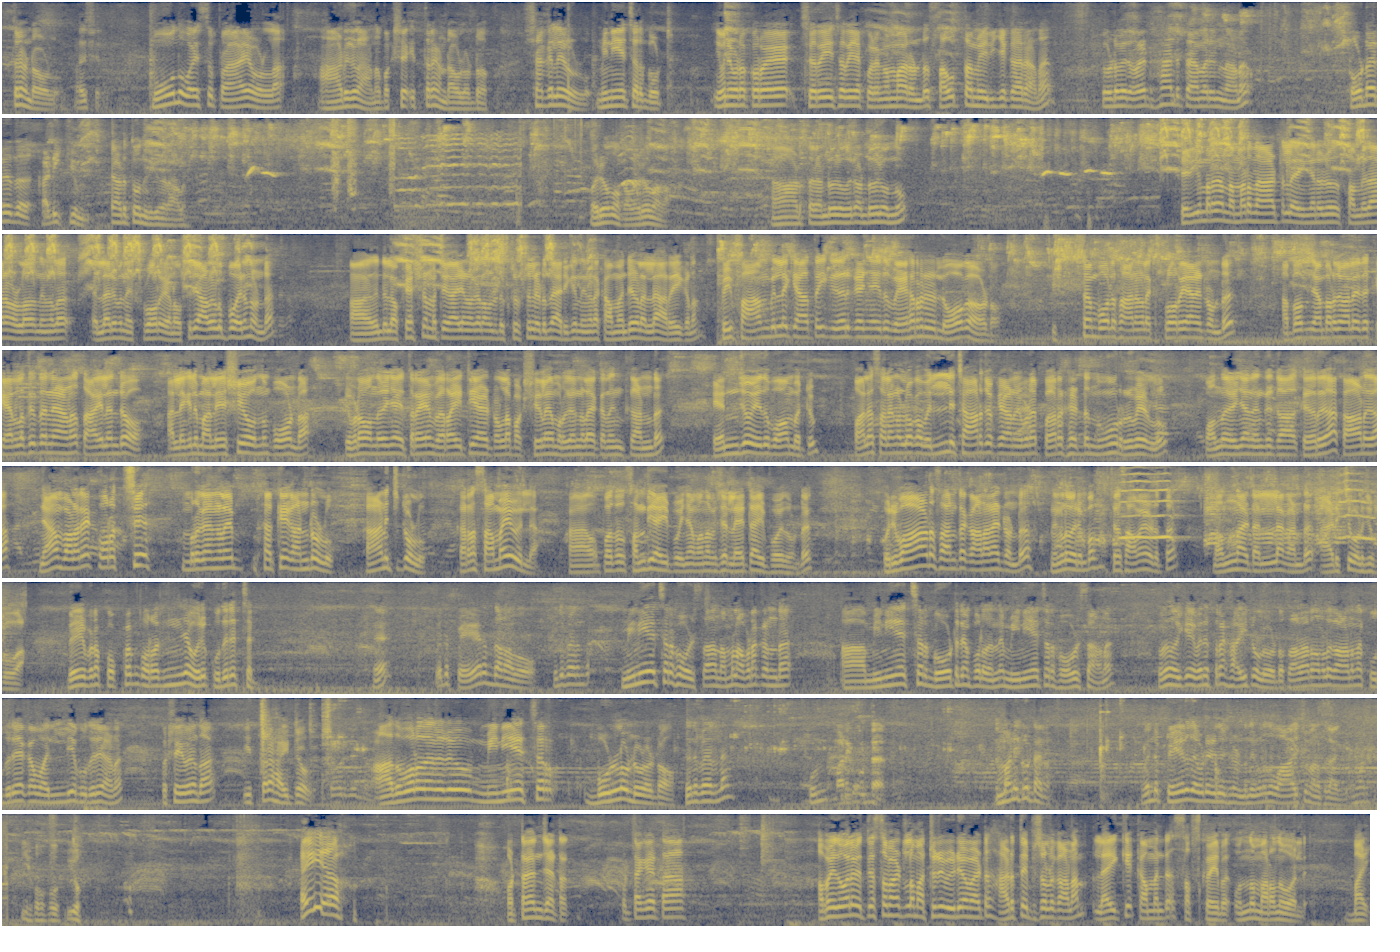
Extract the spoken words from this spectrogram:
ഇത്ര ഉണ്ടാവുള്ളൂ. അത് ശരി. മൂന്ന് വയസ്സ് പ്രായമുള്ള ആടുകളാണ് പക്ഷെ ഇത്രേ ഉണ്ടാവുള്ളൂ കേട്ടോ. ശകലേ ഉള്ളൂ. മിനിയേച്ചർ ഗോട്ട് ഇവനിവിടെ കുറേ ചെറിയ ചെറിയ കുരങ്ങന്മാരുണ്ട്. സൗത്ത് അമേരിക്കക്കാരാണ്. ഇവിടെ ഒരു റെഡ് ഹാൻഡ് താമരിൽ നിന്നാണ് തുടരുത് കടിക്കും. അടുത്തു വന്നിരിക്കുന്ന ഒരാൾ ഓരോ നോക്കാം ഓരോ നോക്കാം ആ അടുത്ത രണ്ടുപേരും രണ്ടുപേരും വന്നു. ശരിക്കും പറഞ്ഞാൽ നമ്മുടെ നാട്ടിൽ ഇങ്ങനൊരു സംവിധാനം ഉള്ളത് നിങ്ങൾ എല്ലാവരും ഒന്ന് എക്സ്പ്ലോർ ചെയ്യണം. ഒത്തിരി ആളുകൾ ഇപ്പോൾ വരുന്നുണ്ട്. ആ ഇതിന്റെ ലൊക്കേഷൻ മറ്റു കാര്യങ്ങളൊക്കെ നമ്മൾ ഡിസ്ക്രിപ്ഷനിൽ ഇടുന്നതായിരിക്കും. നിങ്ങളുടെ കമന്റുകളെല്ലാം അറിയിക്കണം. ഇപ്പോൾ ഈ ഫാം ബില്ലേക്കകത്തേക്ക് കയറി കഴിഞ്ഞാൽ ഇത് വേറൊരു ലോകം കേട്ടോ. ഇഷ്ടംപോലെ സാധനങ്ങൾ എക്സ്പ്ലോർ ചെയ്യാനായിട്ടുണ്ട്. അപ്പം ഞാൻ പറഞ്ഞ പോലെ ഇത് കേരളത്തിൽ തന്നെയാണ്. തായ്ലൻഡോ അല്ലെങ്കിൽ മലേഷ്യയോ ഒന്നും പോകണ്ട. ഇവിടെ വന്നു കഴിഞ്ഞാൽ ഇത്രയും വെറൈറ്റി ആയിട്ടുള്ള പക്ഷികളെ മൃഗങ്ങളെയൊക്കെ നിങ്ങൾക്ക് കണ്ട് എൻജോയ് ചെയ്ത് പോകാൻ പറ്റും. പല സ്ഥലങ്ങളിലൊക്കെ വലിയ ചാർജൊക്കെയാണ് ഇവിടെ പെർ ഹെഡ് നൂറ് രൂപയുള്ളൂ വന്നു കഴിഞ്ഞാൽ നിങ്ങൾക്ക് കയറുക കാണുക. ഞാൻ വളരെ കുറച്ച് മൃഗങ്ങളെ ഒക്കെ കണ്ടുള്ളൂ കാണിച്ചിട്ടുള്ളൂ. കാരണം സമയമില്ല ഇപ്പോൾ അത് സന്ധ്യയായിപ്പോയി ഞാൻ വന്ന പക്ഷേ ലേറ്റായി പോയതുകൊണ്ട്. ഒരുപാട് സാധനത്തെ കാണാനായിട്ടുണ്ട്. നിങ്ങൾ വരുമ്പം ചില സമയമെടുത്ത് നന്നായിട്ടെല്ലാം കണ്ട് അടിച്ചു പൊളിച്ച് പോവുക. ദേ ഇവിടെ പൊക്കം കുറഞ്ഞ ഒരു കുതിരച്ചൻ. ഏ? ഇവരുടെ പേരെന്താണാവോ? ഇത് പേരെന്താ? മിനിയേച്ചർ ഹോഴ്സ് ആ നമ്മൾ അവിടെ കണ്ട മിനിയേച്ചർ ഗോട്ടിനെ പോലെ തന്നെ മിനിയേച്ചർ ഹോഴ്സ് ആണ്. ഇവൻ നോക്കിയാൽ ഇവൻ ഇത്ര ഹൈറ്റ് ഉള്ളൂ കേട്ടോ. സാധാരണ നമ്മൾ കാണുന്ന കുതിരയൊക്കെ വലിയ കുതിരയാണ്. പക്ഷെ ഇവനെന്താ ഇത്ര ഹൈറ്റേ ഉള്ളൂ. അതുപോലെ തന്നെ ഒരു മിനിയേച്ചർ ബുള്ളുണ്ട് ഇവിടെ കേട്ടോ. ഇതിന്റെ പേരല്ല മണിക്കൂട്ടൻ. ഇവന്റെ പേര് എവിടെ എഴുതി വെച്ചിട്ടുണ്ട്? നിങ്ങളത് വായിച്ച് മനസ്സിലാക്കി. അയ്യോ അയ്യോ. അയ്യോ. ഒട്ടകൻ ചേട്ടൻ. ഒട്ടകേട്ടാ. അപ്പോൾ ഇതുപോലെ വ്യത്യസ്തമായിട്ടുള്ള മറ്റൊരു വീഡിയോ ആയിട്ട് അടുത്ത എപ്പിസോഡ് കാണാം. ലൈക്ക് കമന്റ് സബ്സ്ക്രൈബ് ഒന്നും മറന്നുപോലെ ബൈ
